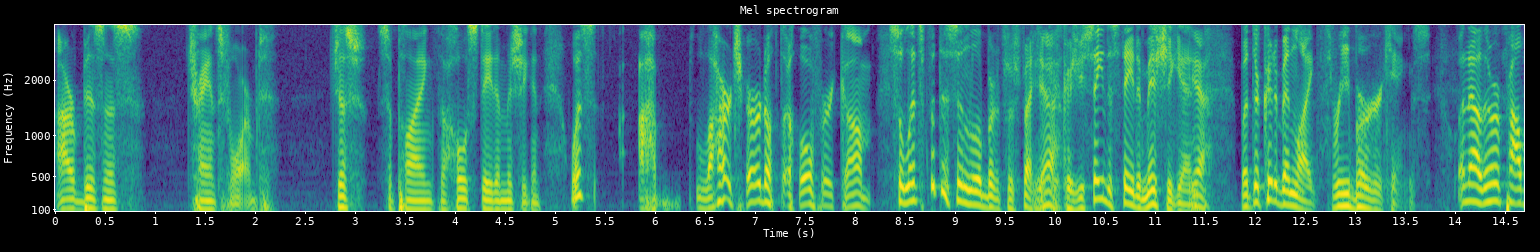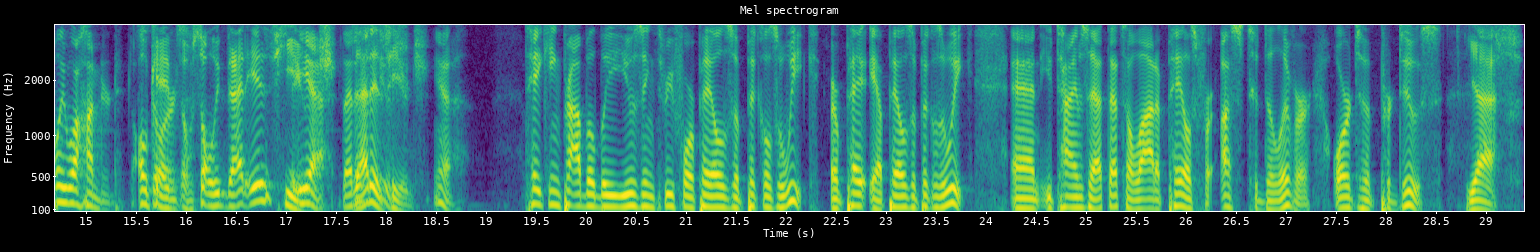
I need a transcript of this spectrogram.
Our business transformed. Just supplying the whole state of Michigan was a large hurdle to overcome. So let's put this in a little bit of perspective Yeah. because you say the state of Michigan, Yeah. but there could have been like three Burger Kings. Well, no, there were probably 100 Okay, stores. Oh, so that is huge. Yeah, that is, huge. Yeah. Taking probably using three, four pails of pickles a week, or pa- yeah, pails of pickles a week, and you times that. That's a lot of pails for us to deliver or to produce. Yes.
